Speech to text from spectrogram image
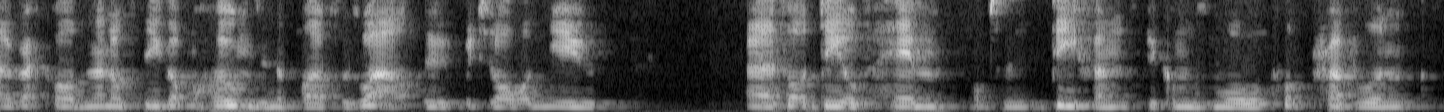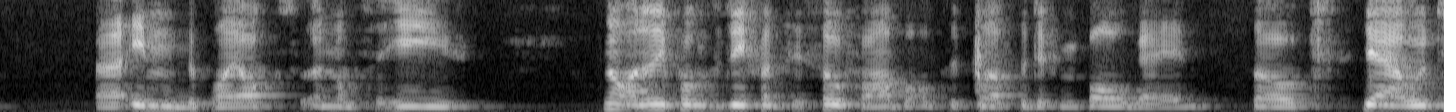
uh, record, and then obviously you've got Mahomes in the playoffs as well, which is all a new uh, sort of deal for him. Obviously, defense becomes more prevalent uh, in the playoffs, and obviously he's not had any problems with defenses so far, but obviously playoffs a different ball game. So yeah, I would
